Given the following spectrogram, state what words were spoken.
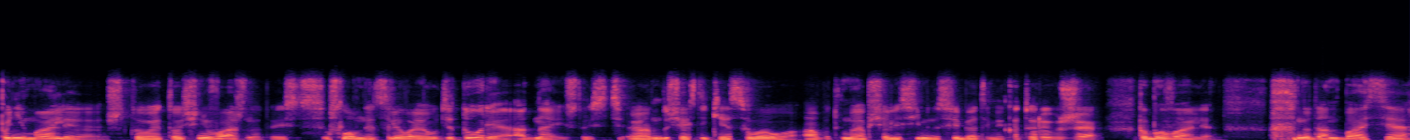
понимали, что это очень важно. То есть условная целевая аудитория, одна из, то есть э, участники СВО, а вот мы общались именно с ребятами, которые уже побывали на Донбассе.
